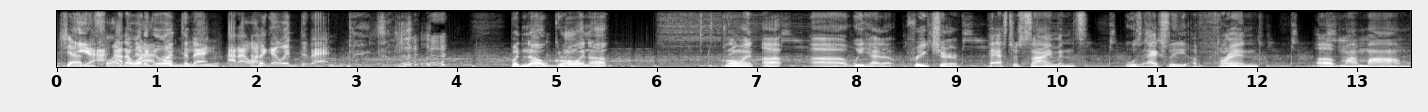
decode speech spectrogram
gems yeah, like I don't want to go into me. that. I don't want to go into that. but no, growing up, growing up, uh, we had a preacher, Pastor Simons, who was actually a friend of my mom,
